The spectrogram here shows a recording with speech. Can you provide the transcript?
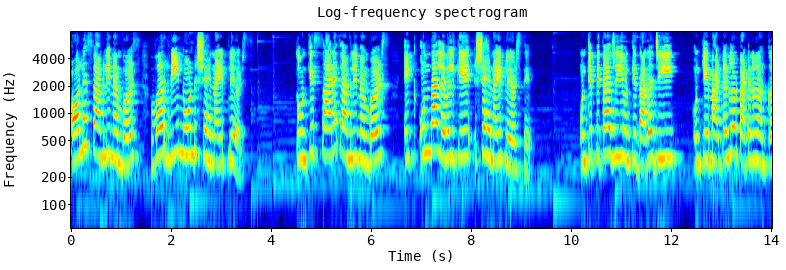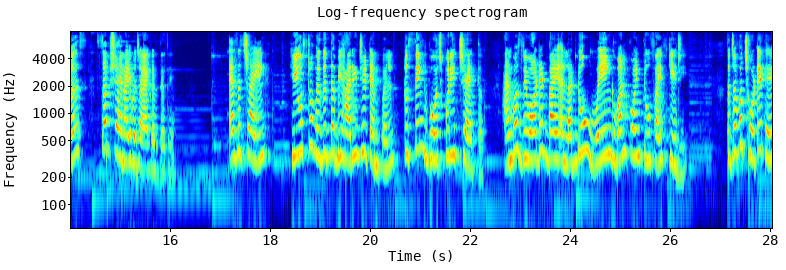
All his family members were shehnai players तो उनके सारे फैमिली मेंबर्स एक उमदा लेवल के शहनाई प्लेयर्स थे। उनके पिताजी, उनके दादाजी, उनके मैटरनल और पैटर्नल अंकल्स सब शहनाई बजाया करते थे। As a child he use to visit the Bihari ji temple to sing Bhojpuri chait and was rewarded by a laddu weighing 1.25 KG तो जब वो छोटे थे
